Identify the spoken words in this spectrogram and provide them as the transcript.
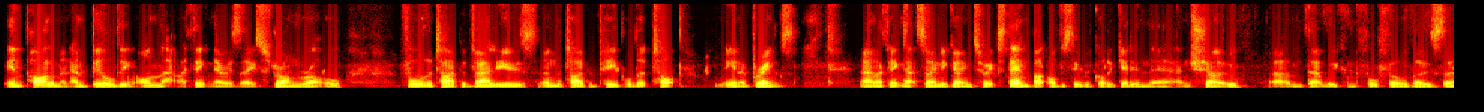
in parliament and building on that. I think there is a strong role for the type of values and the type of people that top, you know, brings. And I think that's only going to extend. But obviously, we've got to get in there and show um, that we can fulfill those uh,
